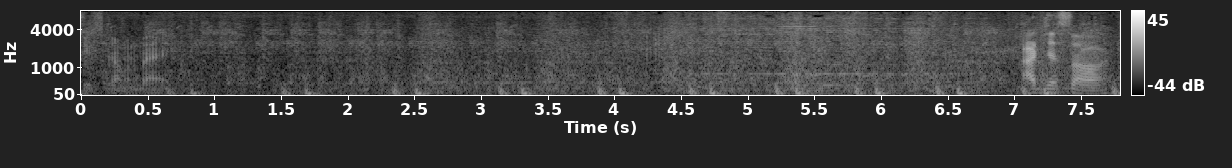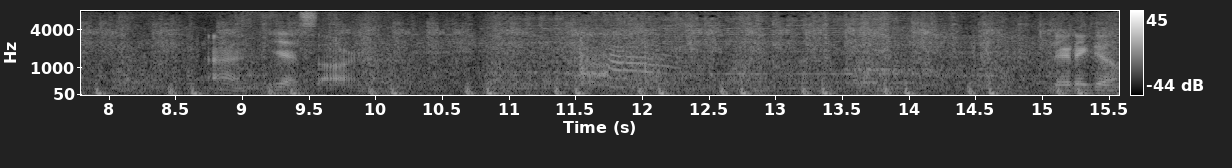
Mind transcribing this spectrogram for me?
She's coming back. I just saw her. I just saw her. There they go.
